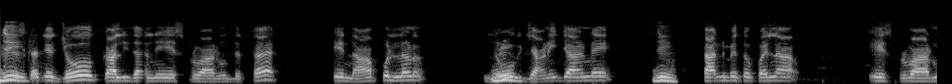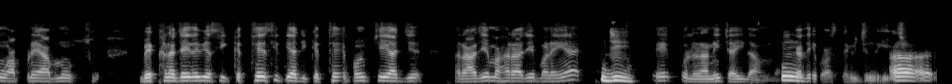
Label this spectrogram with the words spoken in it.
ਜੀ। ਇਸ ਕਰਕੇ ਜੋ ਅਕਾਲੀ ਦਲ ਨੇ ਇਸ ਪਰਿਵਾਰ ਨੂੰ ਦਿੱਤਾ ਹੈ, ਇਹ ਨਾ ਭੁੱਲਣ। ਲੋਕ ਜਾਣੀ ਜਾਣਨੇ ਜੀ। 97 ਤੋਂ ਪਹਿਲਾਂ ਇਸ ਪਰਿਵਾਰ ਨੂੰ ਆਪਣੇ ਆਪ ਨੂੰ ਵੇਖਣਾ ਚਾਹੀਦਾ ਵੀ ਅਸੀਂ ਕਿੱਥੇ ਸੀ ਤੇ ਅੱਜ ਕਿੱਥੇ ਪਹੁੰਚੇ। ਅੱਜ ਰਾਜੇ ਮਹਾਰਾਜੇ ਬਣੇ ਆ ਜੀ। ਇਹ ਭੁੱਲਣਾ ਨਹੀਂ ਚਾਹੀਦਾ। ਹੁੰਦਾ ਕਦੇ ਵਾਸਤੇ ਵੀ ਜ਼ਿੰਦਗੀ 'ਚ।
